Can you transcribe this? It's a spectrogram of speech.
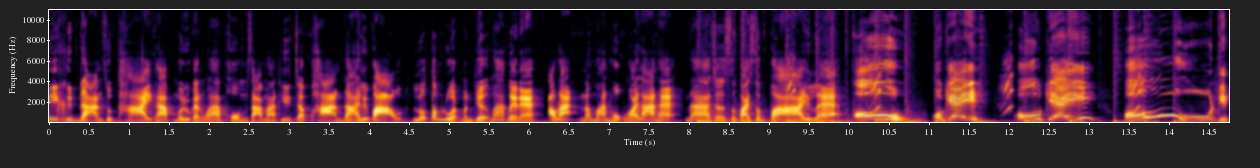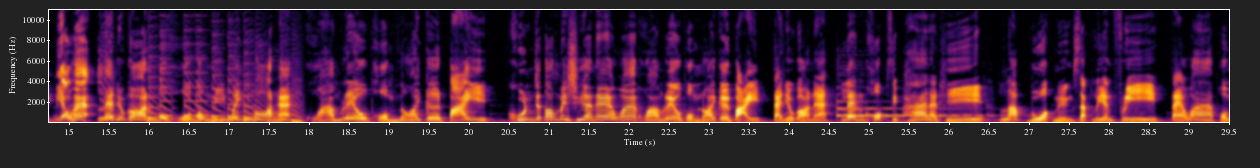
นี่คือด่านสุดท้ายครับ มาดูกันว่าผมสามารถที่จะผ่านได้หรือเปล่า รถตำรวจมันเยอะมากเลยนะ เอาละน้ำมัน 600 ล้านฮะ น่าจะสบายๆและ โอ้โอเค โอเคโอ้นิดเดียวฮะ และเดี๋ยวก่อน โอ้โห ตรงนี้ไม่รอดฮะ ความเร็วผมน้อยเกินไป คุณจะต้องไม่เชื่อแน่ว่าความเร็วผมน้อยเกินไป แต่เดี๋ยวก่อนนะ เล่นครบ 15 นาที รับบวก 1 สัตว์เลี้ยงฟรี แต่ว่าผม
